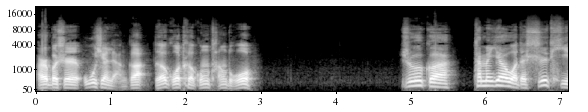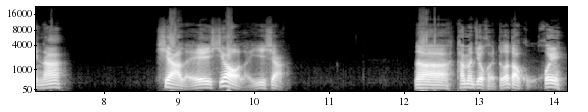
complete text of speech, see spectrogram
而不是诬陷两个德国特工藏毒。如果他们要我的尸体呢？夏雷笑了一下。那他们就会得到骨灰。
